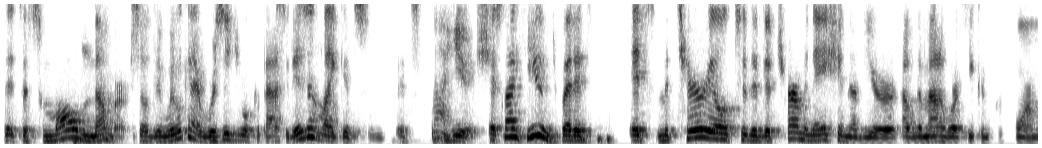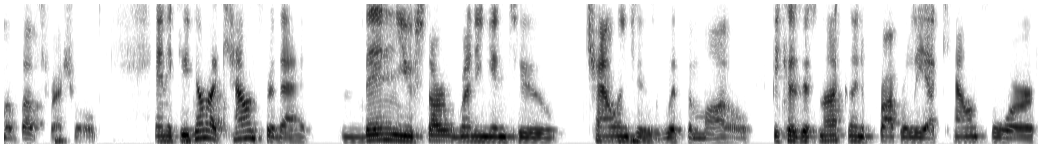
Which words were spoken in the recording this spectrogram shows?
it's a small number. So we're looking at residual capacity. It isn't like it's it's, it's not huge. It's not huge, but it's it's material to the determination of your of the amount of work you can perform above threshold. And if you don't account for that, then you start running into challenges with the model because it's not going to properly account for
